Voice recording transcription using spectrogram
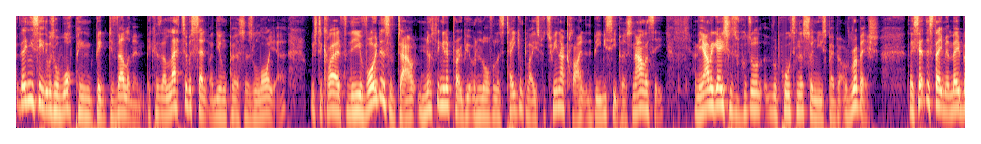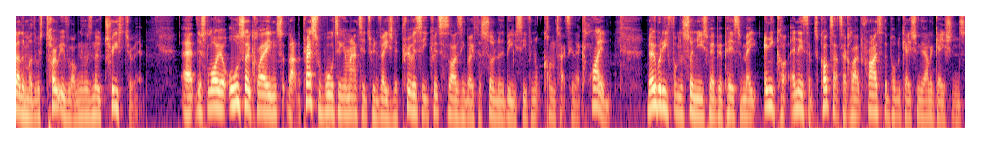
But then you see there was a whopping big development because a letter was sent by the young person's lawyer, which declared for the avoidance of doubt, nothing inappropriate or unlawful has taken place between our client and the BBC personality, and the allegations reported in the Sun newspaper are rubbish. They said the statement made by the mother was totally wrong and there was no truth to it. Uh, this lawyer also claims that the press reporting amounted to invasion of privacy, criticising both the Sun and the BBC for not contacting their client. Nobody from the Sun newspaper appears to have made any, co- any attempt to contact our client prior to the publication of the allegations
